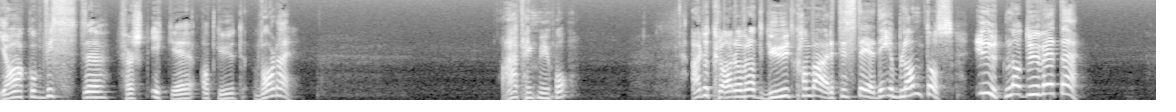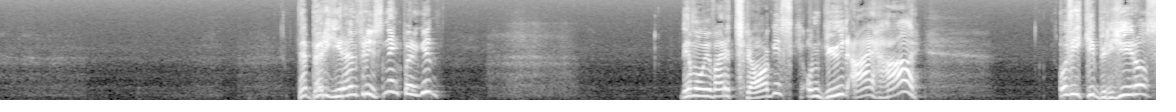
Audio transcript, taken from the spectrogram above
Jakob visste først ikke at Gud var der. Det har jeg tenkt mye på. Er du klar over at Gud kan være til stede iblant oss uten at du vet det? Det bør gi deg en frysning på ryggen. Det må jo være tragisk om Gud er her, og vi ikke bryr oss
